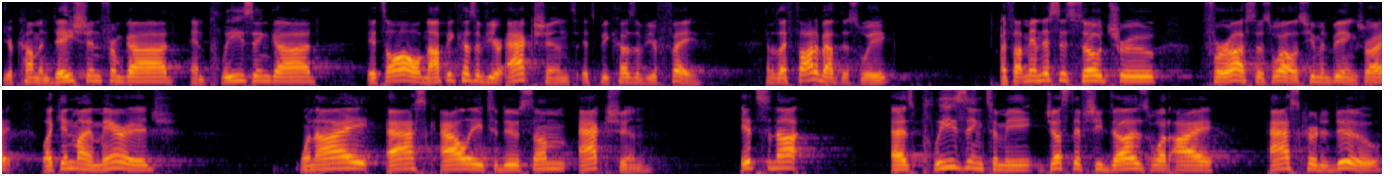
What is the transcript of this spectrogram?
your commendation from God and pleasing God, it's all not because of your actions, it's because of your faith. And as I thought about this week, I thought, man, this is so true for us as well as human beings, right? Like in my marriage, when I ask Allie to do some action, it's not as pleasing to me just if she does what I ask her to do,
